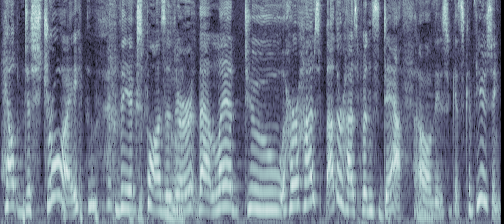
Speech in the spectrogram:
helped destroy the expositor that led to her hus- other husband's death. Oh, this gets confusing.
